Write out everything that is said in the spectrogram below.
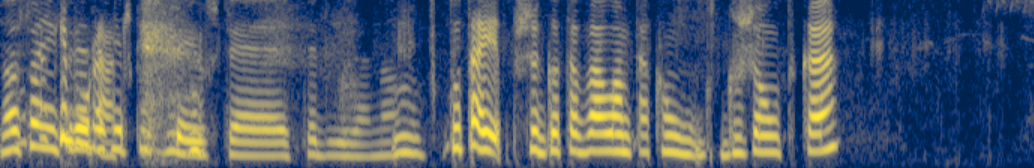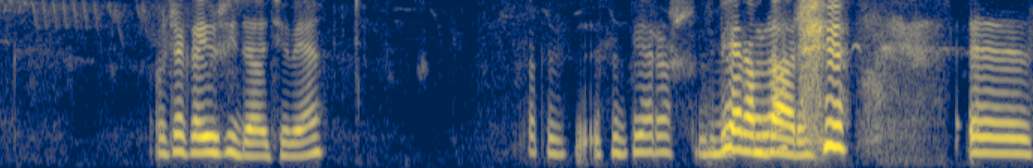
No są takie niektóre takie buraczki. puste już, te, te duże, no. Mm, Tutaj przygotowałam taką grządkę. Poczekaj, już idę do ciebie. Co ty zbierasz? Zbieram dary. Y,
